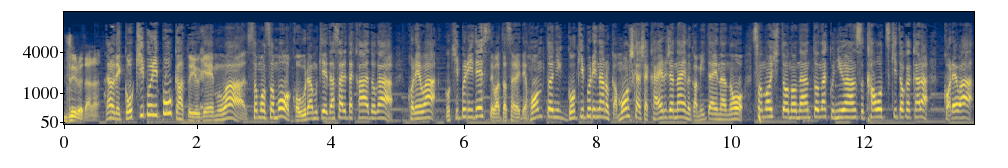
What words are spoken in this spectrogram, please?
ズルだな。なので、ゴキブリポーカーというゲームは、そもそも、こう、裏向きで出されたカードが、これはゴキブリですって渡されて、本当にゴキブリなのか、もしかしたらカエルじゃないのかみたいなのを、その人のなんとなくニュアンス、顔つきとかから、これは、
